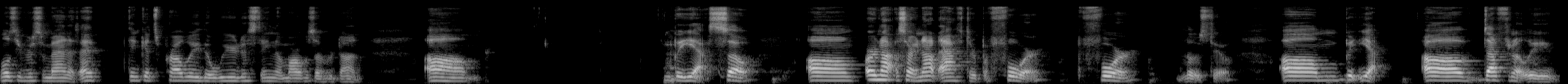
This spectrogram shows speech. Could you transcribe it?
Multiverse of Madness. I think it's probably the weirdest thing that Marvel's ever done. Um, but yeah, so um, or not sorry, not after, before, before those two. Um, but yeah, uh, definitely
